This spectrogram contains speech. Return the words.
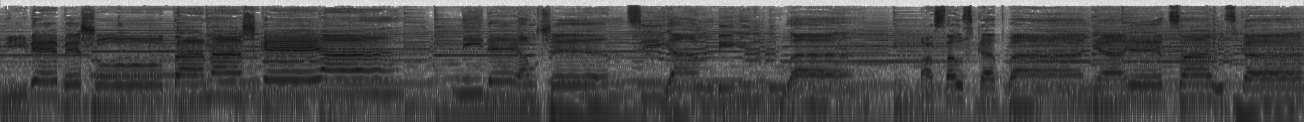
Nire besotan askea Nire ausentzian bildua. Bazauzkat baina etzauzkat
